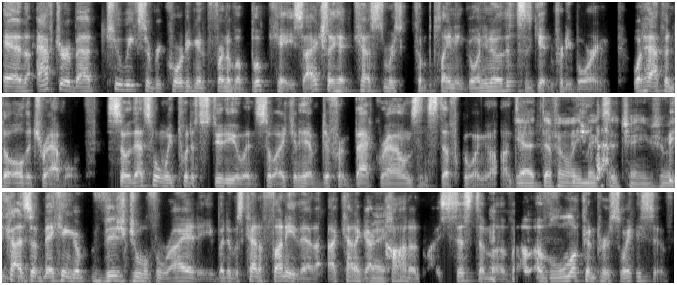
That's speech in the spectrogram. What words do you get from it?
And after about two weeks of recording in front of a bookcase, I actually had customers complaining, going, you know, this is getting pretty boring. What happened to all the travel? So that's when we put a studio in so I can have different backgrounds and stuff going on. Yeah, it definitely makes a change. because of making a visual variety. But it was kind of funny that I kind of got right. caught on my system of, of look and persuasive.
